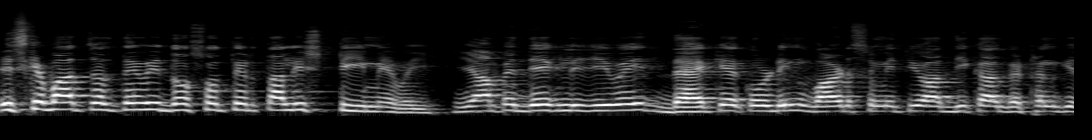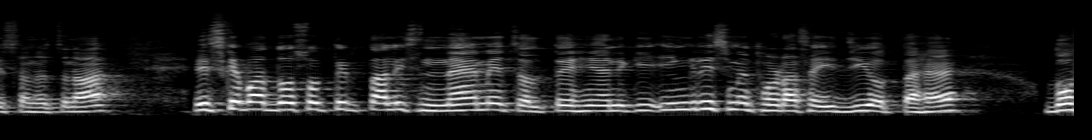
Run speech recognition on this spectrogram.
इसके बाद चलते हैं भाई दो टी में भाई। यहाँ पे देख लीजिए भाई, दह के अकॉर्डिंग वार्ड समितियों आदि का गठन की संरचना। इसके बाद दो नए में चलते हैं, यानी कि इंग्लिश में थोड़ा सा इजी होता है। दो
